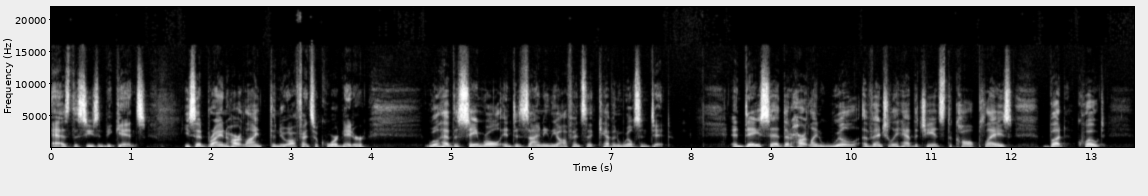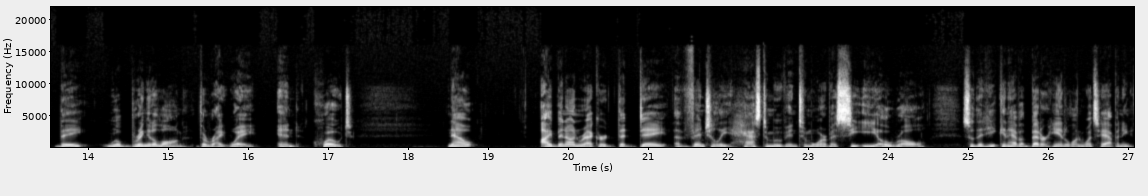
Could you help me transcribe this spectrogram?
as the season begins. He said Brian Hartline, the new offensive coordinator, will have the same role in designing the offense that Kevin Wilson did. And Day said that Hartline will eventually have the chance to call plays, but, quote, they will bring it along the right way, end quote. Now, I've been on record that Day eventually has to move into more of a CEO role so that he can have a better handle on what's happening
